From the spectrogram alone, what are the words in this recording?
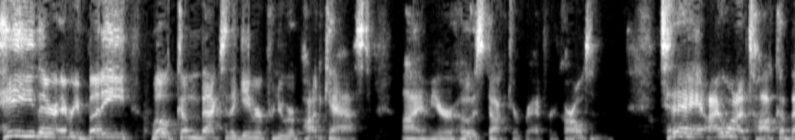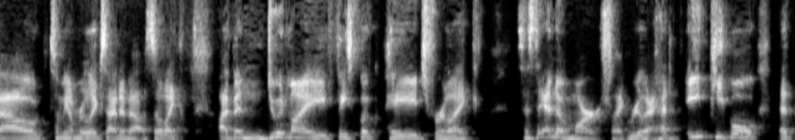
Hey there, everybody. Welcome back to the Gamerpreneur Podcast. I'm your host, Dr. Bradford Carlton. Today, I want to talk about something I'm really excited about. So, like, I've been doing my Facebook page for like since the end of March. Like, really, I had eight people at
